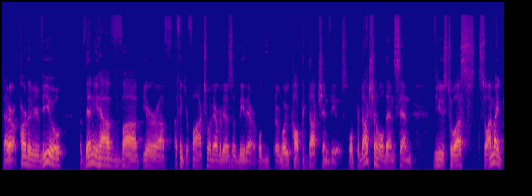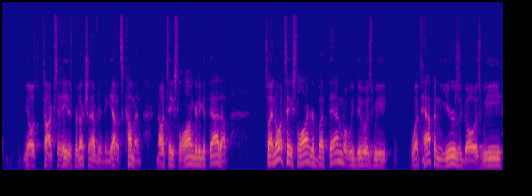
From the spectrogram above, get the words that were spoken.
that are part of your view, but then you have uh, your, uh, I think your Fox, whatever it is, will be there. Well, what we call production views. Well, production will then send views to us. So I might, you know, talk, say, hey, does production have anything? Yeah, it's coming. Now it takes longer to get that up. So I know it takes longer, but then what we do is we, what happened years ago is we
